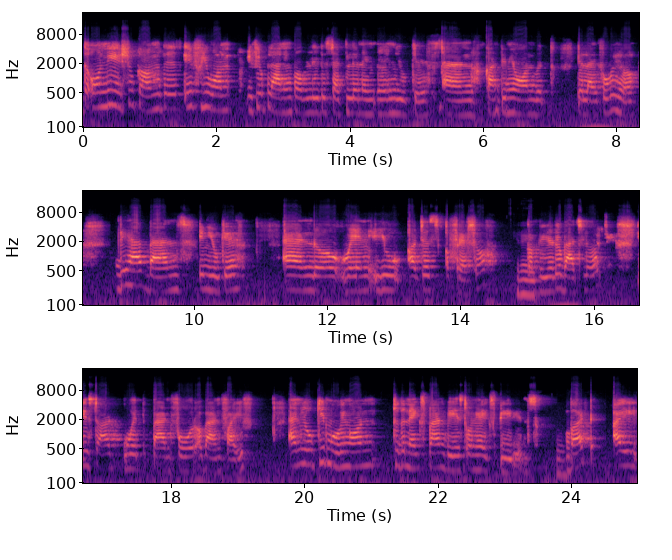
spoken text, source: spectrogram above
the only issue comes is if you want, if you're planning probably to settle in in UK and continue on with your life over here, they have bands in UK, and uh, when you are just a fresher, right. completed your bachelor, you start with band four or band five and you keep moving on to the next band based on your experience. But I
